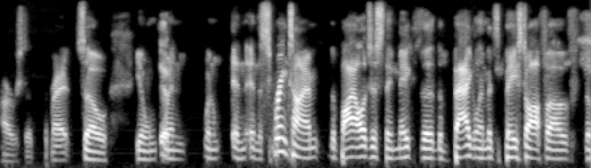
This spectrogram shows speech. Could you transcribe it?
harvested, right? So, you know, yep. when when in, in the springtime, the biologists they make the the bag limits based off of the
